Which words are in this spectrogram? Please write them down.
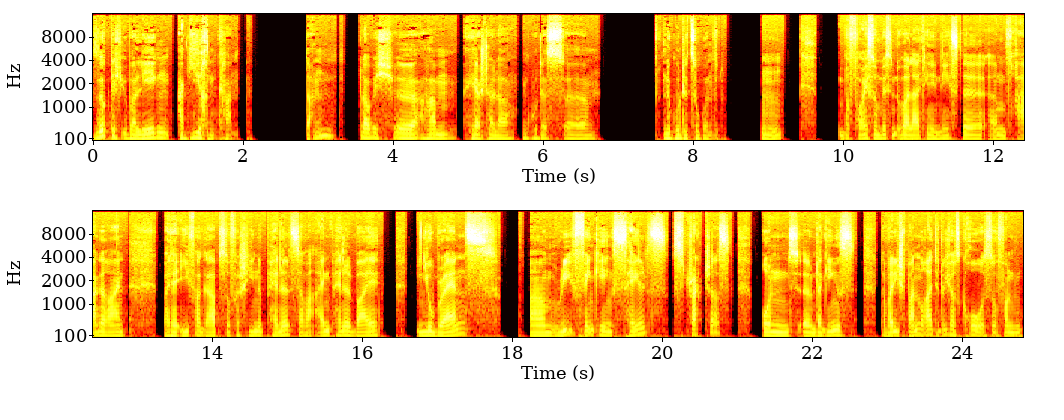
wirklich überlegen agieren kann. Dann, glaube ich, äh, haben Hersteller ein gutes, äh, eine gute Zukunft. Mhm. Bevor ich so ein bisschen überleite in die nächste ähm, Frage rein, bei der IFA gab es so verschiedene Panels. Da war ein Panel bei New Brands, ähm, Rethinking Sales Structures und äh, da ging es, da war die Spannbreite durchaus groß, so von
